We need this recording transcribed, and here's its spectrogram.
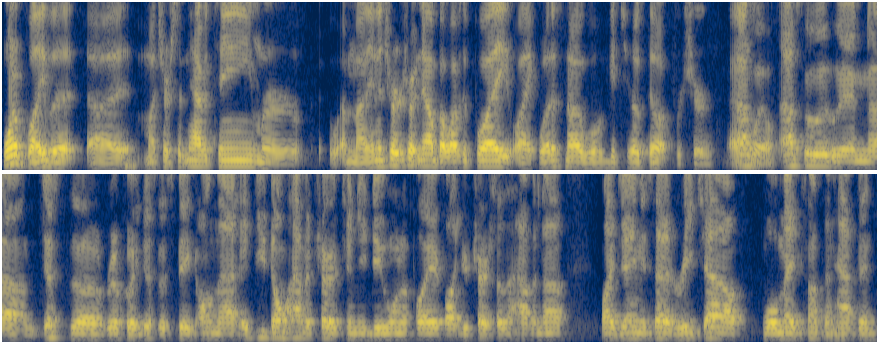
want to play, but uh, my church doesn't have a team, or I'm not in a church right now, but I love to play. Like, let us know. We'll get you hooked up for sure as Ab- well. Absolutely, and um, just real quick, just to speak on that, if you don't have a church and you do want to play, if like your church doesn't have enough, like Jamie said, reach out. We'll make something happen.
